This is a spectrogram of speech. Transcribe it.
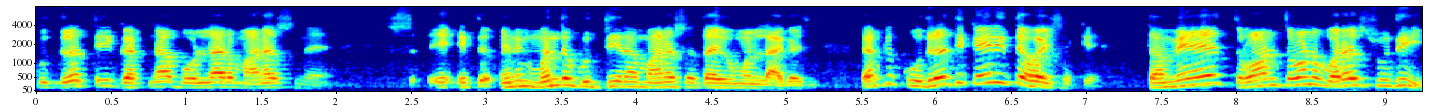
કુદરતી ઘટના બોલનાર માણસને એક તો એની મંદ બુદ્ધિના માણસ હતા એવું મને લાગે છે. કારણ કે કુદરતી કઈ રીતે હોઈ શકે? તમે ત્રણ ત્રણ વર્ષ સુધી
